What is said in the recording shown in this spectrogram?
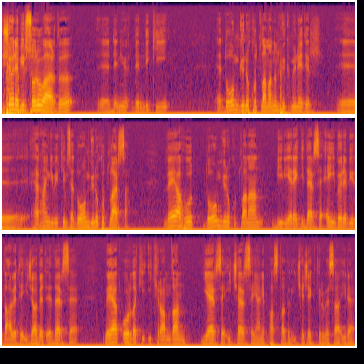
şöyle bir soru vardı. E, deniyor, dendi ki e, doğum günü kutlamanın hükmü nedir? E, herhangi bir kimse doğum günü kutlarsa veyahut doğum günü kutlanan bir yere giderse, ey böyle bir davete icabet ederse veyahut oradaki ikramdan yerse, içerse yani pastadır, içecektir vesaire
